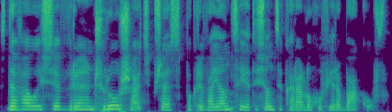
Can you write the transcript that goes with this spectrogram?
zdawały się wręcz ruszać przez pokrywające je tysiące karaluchów i robaków.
